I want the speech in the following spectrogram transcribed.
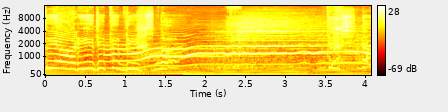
তুই হারিয়ে যেতে দিস না। দিস না।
